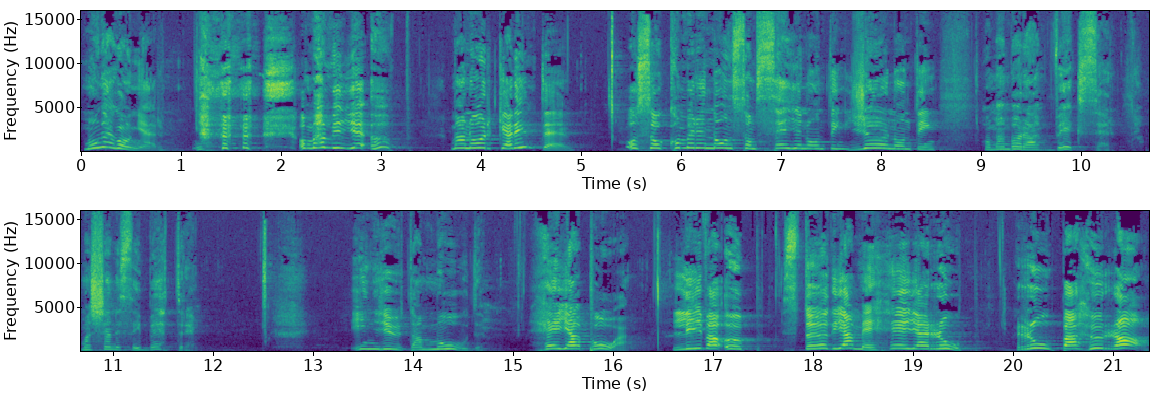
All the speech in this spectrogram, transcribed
Många gånger. och man vill ge upp. Man orkar inte. Och så kommer det någon som säger någonting, gör någonting och man bara växer. Man känner sig bättre. Ingjuta mod. Heja på. Liva upp. Stödja med hejarop. Ropa hurra.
